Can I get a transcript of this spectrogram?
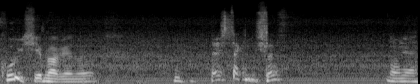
Chuj się bawię, no. Też tak myślę. No nie.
